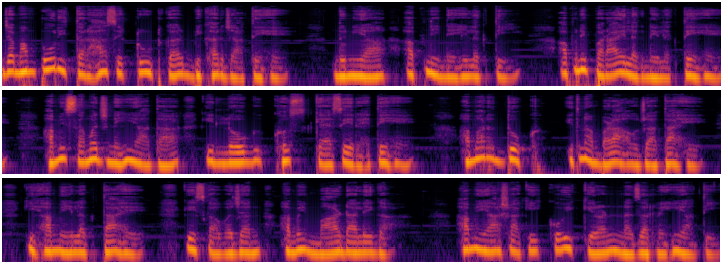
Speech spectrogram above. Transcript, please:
जब हम पूरी तरह से टूटकर बिखर जाते हैं। दुनिया अपनी नहीं लगती। अपने पराए लगने लगते हैं। हमें समझ नहीं आता कि लोग खुश कैसे रहते हैं। हमारा दुख इतना बड़ा हो जाता है कि हमें लगता है कि इसका वज़न हमें मार डालेगा। हमें आशा की कोई किरण नज़र नहीं आती,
